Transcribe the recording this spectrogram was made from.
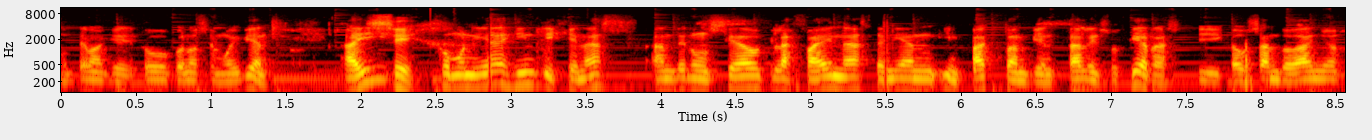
un tema que tú conoces muy bien. Ahí, comunidades indígenas han denunciado que las faenas tenían impacto ambiental en sus tierras y causando daños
